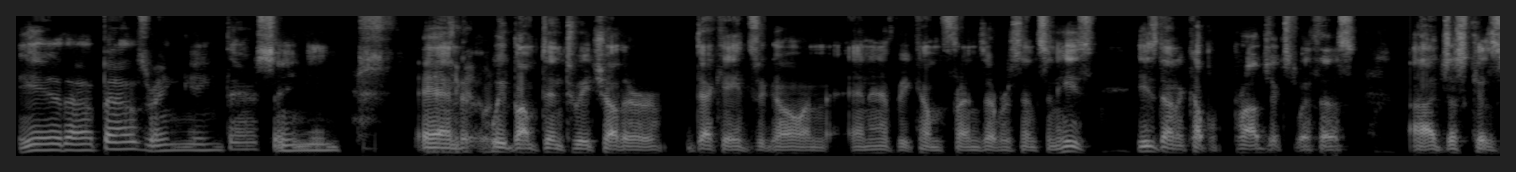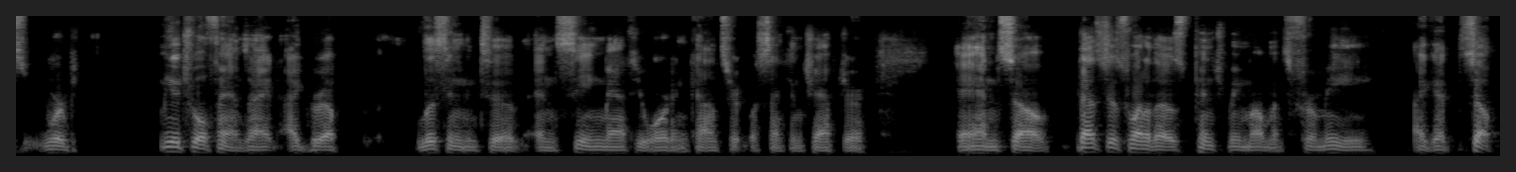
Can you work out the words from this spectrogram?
Hear the bells ringing, they're singing. And we bumped into each other decades ago and and have become friends ever since. And he's he's done a couple projects with us uh, just because we're mutual fans. I, I grew up listening to and seeing Matthew Ward in concert with Second Chapter. and so that's just one of those pinch me moments for me. I get so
